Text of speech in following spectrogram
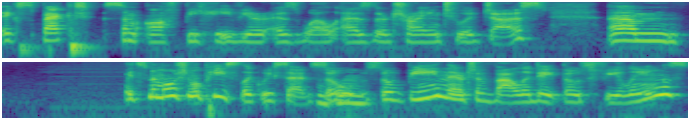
expect some off behavior as well as they're trying to adjust. Um, it's an emotional piece like we said so Mhm. so being there to validate those feelings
